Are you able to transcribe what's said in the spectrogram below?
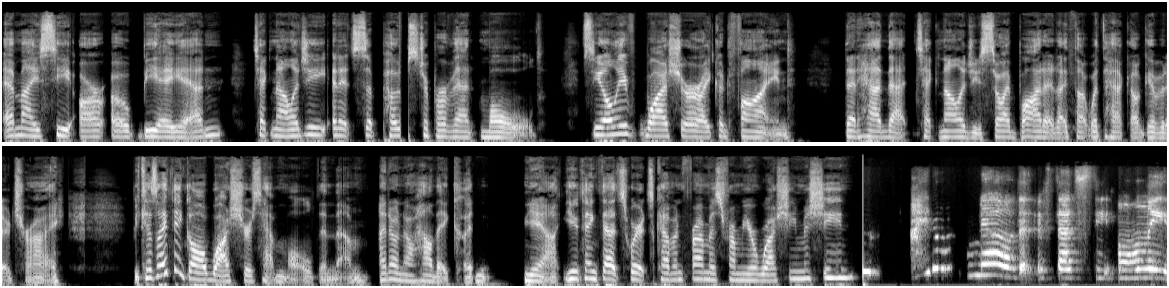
M I C R O B A N technology, and it's supposed to prevent mold. It's the only washer I could find that had that technology. So I bought it. I thought, what the heck, I'll give it a try. Because I think all washers have mold in them. I don't know how they couldn't. Yeah. You think that's where it's coming from, is from your washing machine? I don't know that if that's the only,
